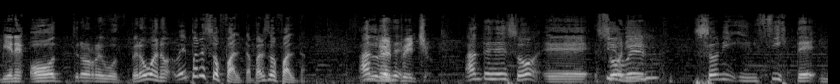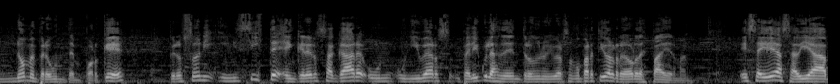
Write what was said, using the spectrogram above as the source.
Viene otro reboot. Pero bueno, eh, para eso falta, para eso falta. Me Antes el de. Antes de eso, eh, Sony. Sony insiste, no me pregunten por qué, pero Sony insiste en querer sacar un universo, películas dentro de un universo compartido alrededor de Spider-Man. Esa idea se había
